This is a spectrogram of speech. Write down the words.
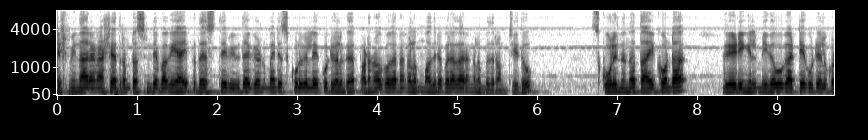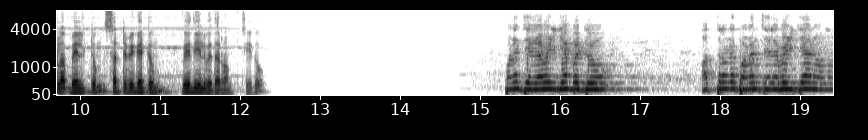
ലക്ഷ്മിനാരായണ ക്ഷേത്രം ട്രസ്റ്റിന്റെ വകയായി പ്രദേശത്തെ വിവിധ ഗവൺമെന്റ് സ്കൂളുകളിലെ കുട്ടികൾക്ക് പഠനോപകരണങ്ങളും മധുരപലഹാരങ്ങളും വിതരണം ചെയ്തു. സ്കൂളിൽ നിന്ന് തായ്ക്കൊണ്ട ഗ്രേഡിംഗിൽ മികവ് കാട്ടിയ കുട്ടികൾക്കുള്ള ബെൽറ്റും സർട്ടിഫിക്കറ്റും വേദിയിൽ വിതരണം ചെയ്തു. പണം ചെലവഴിക്കാൻ പറ്റുമോ? അത്ര പണം ചെലവഴിക്കാനാണ്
